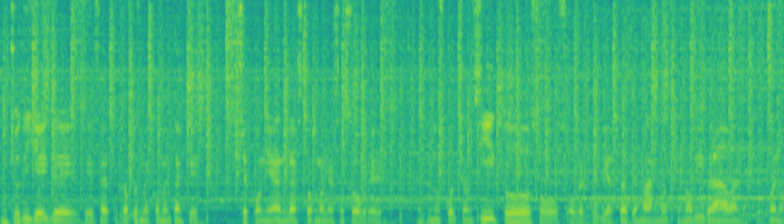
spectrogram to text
Muchos DJs de, esa época pues me comentan que se ponían las tornamesas sobre algunos colchoncitos o sobre cubiertas de mármol que no vibraban. Bueno,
